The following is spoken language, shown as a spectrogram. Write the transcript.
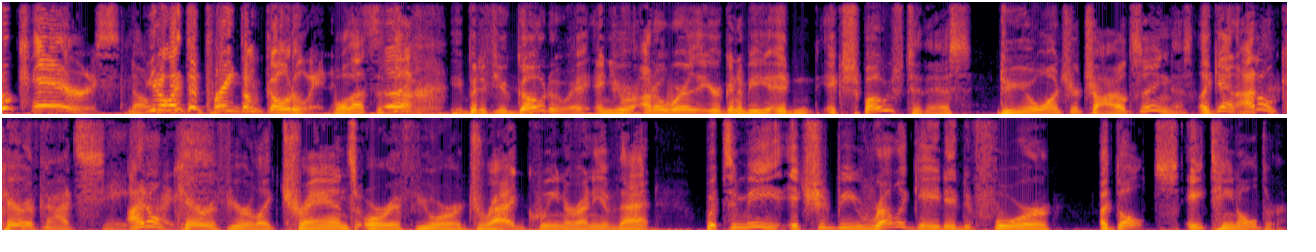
Who cares? No. You don't like the parade? Don't go to it. well, that's the thing. But if you go to it and you're unaware that you're going to be in, exposed to this, do you want your child seeing this? Again, I don't care if God's sake, I don't guys. care if you're like trans or if you're a drag queen or any of that. But to me, it should be relegated for adults, 18 older.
